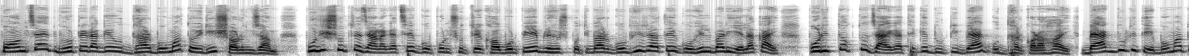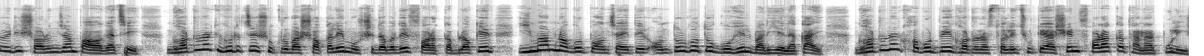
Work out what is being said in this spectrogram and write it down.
পঞ্চায়েত ভোটের আগে উদ্ধার বোমা তৈরির সরঞ্জাম। পুলিশ সূত্রে জানা গেছে, গোপন সূত্রে খবর পেয়ে বৃহস্পতিবার গভীর রাতে গোহেলবাড়ি এলাকায় পরিত্যক্ত জায়গা থেকে দুটি ব্যাগ উদ্ধার করা হয়। ব্যাগ দুটিতে বোমা তৈরির সরঞ্জাম পাওয়া গেছে। ঘটনাটি ঘটেছে শুক্রবার সকালে মুর্শিদাবাদের ফরাক্কা ব্লকের ইমামনগর পঞ্চায়েতের অন্তর্গত গোহেলবাড়ি এলাকায়। ঘটনার খবর পেয়ে ঘটনাস্থলে ছুটে আসেন ফরাক্কা থানার পুলিশ।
